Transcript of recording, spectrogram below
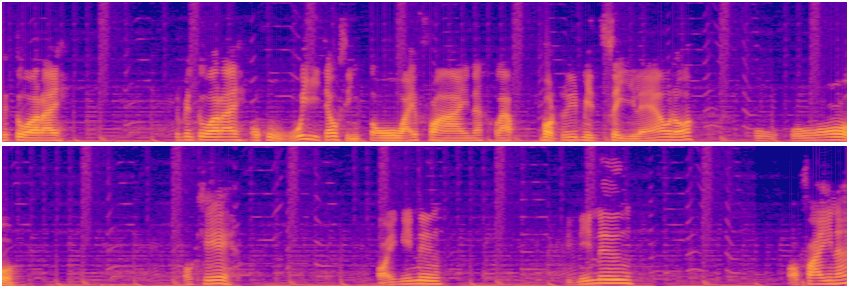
เป็นตัวอะไร จะเป็นตัวอะไร โอ้โหเจ้าสิงโตไวไฟนะครับบทลิมิตสี่แล้วเนาะโอ้โหโอเค ขออีกนิดนึง อีกนิดนึง ขอไฟนะ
